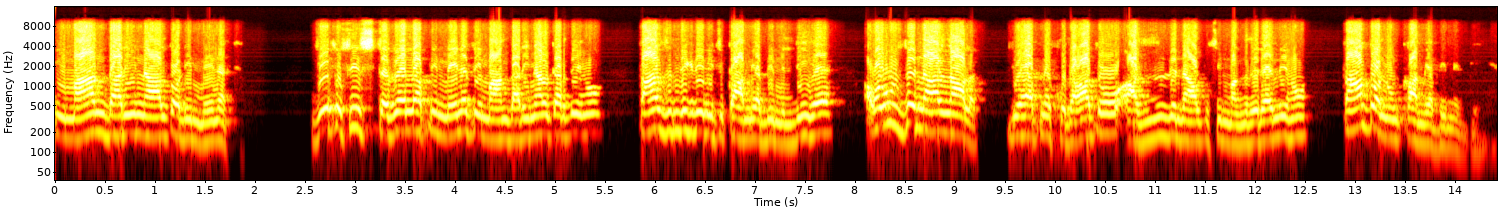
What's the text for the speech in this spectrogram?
ਇਮਾਨਦਾਰੀ ਨਾਲ ਤੁਹਾਡੀ ਮਿਹਨਤ। ਜੇ ਤੁਸੀਂ ਸਟਰਗਲ ਆਪਣੀ ਮਿਹਨਤ ਇਮਾਨਦਾਰੀ ਨਾਲ ਕਰਦੇ ਹੋ, ਤਾਂ ਜ਼ਿੰਦਗੀ ਦੇ ਵਿੱਚ ਕਾਮਯਾਬੀ ਮਿਲਦੀ ਹੈ। ਔਰ ਉਸ ਦੇ ਨਾਲ ਨਾਲ ਜੋ ਹੈ ਆਪਣੇ ਖੁਦਾ ਤੋਂ, ਆਜ਼ਜ਼ ਦੇ ਨਾਲ ਤੁਸੀਂ ਮੰਗਦੇ ਰਹਿੰਦੇ ਹੋ, ਤਾਂ ਤੁਹਾਨੂੰ ਕਾਮਯਾਬੀ ਮਿਲਦੀ ਹੈ।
